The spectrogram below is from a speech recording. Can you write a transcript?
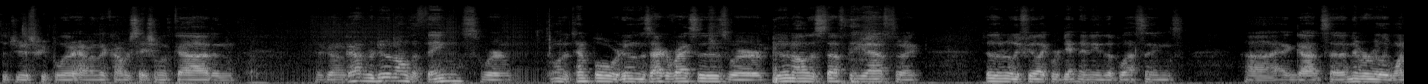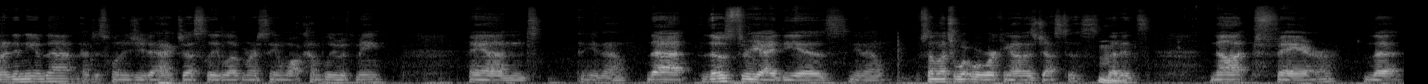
the Jewish people are having their conversation with God, and they're going, God, we're doing all the things. We're going to temple. We're doing the sacrifices. We're doing all the stuff that you asked. So it doesn't really feel like we're getting any of the blessings. Uh, and God said, I never really wanted any of that. I just wanted you to act justly, love mercy, and walk humbly with me. And you know that those three ideas, you know, so much of what we're working on is justice. Mhm. That it's not fair that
